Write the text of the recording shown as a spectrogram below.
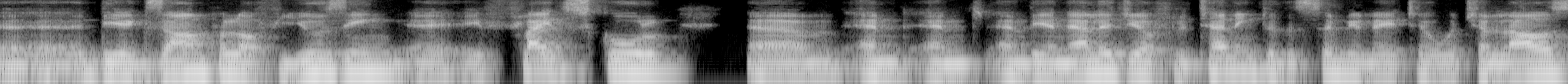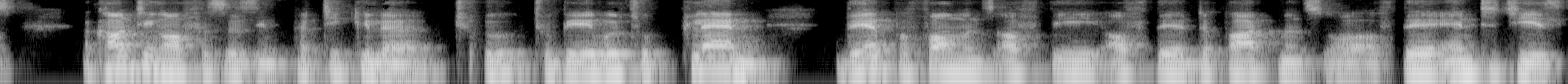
uh the example of using a, a flight school um, and, and, and the analogy of returning to the simulator, which allows accounting officers in particular to, to be able to plan their performance of the of their departments or of their entities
